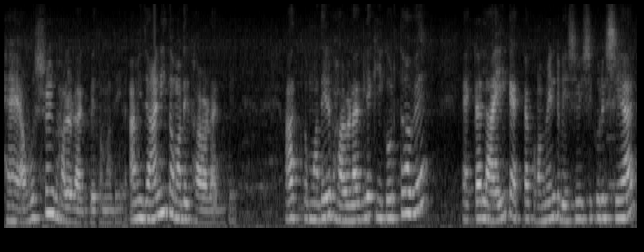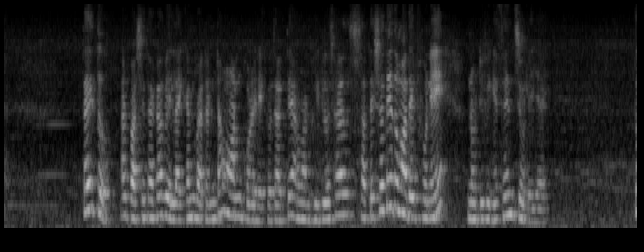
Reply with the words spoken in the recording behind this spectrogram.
হ্যাঁ অবশ্যই ভালো লাগবে তোমাদের। আমি জানি তোমাদের ভালো লাগবে। আর তোমাদের ভালো লাগলে কি করতে হবে? একটা লাইক একটা কমেন্ট বেশি বেশি করে শেয়ার তাই তো? আর পাশে থাকা বেলাইকন বাটনটা অন করে রেখো যাতে আমার ভিডিও সাথে সাথে তোমাদের ফোনে নোটিফিকেশন চলে যায়। তো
